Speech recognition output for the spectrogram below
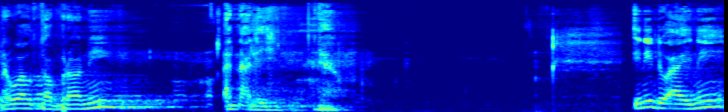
Rawah Tabrani an Ali. Ya. Ini doa ini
